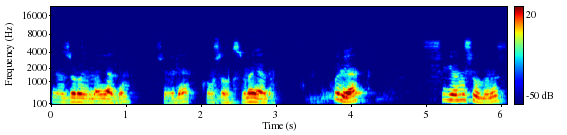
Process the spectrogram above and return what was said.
Biraz zor oyuna geldim. Şöyle konsol kısmına geldim. Buraya şu görmüş olduğunuz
